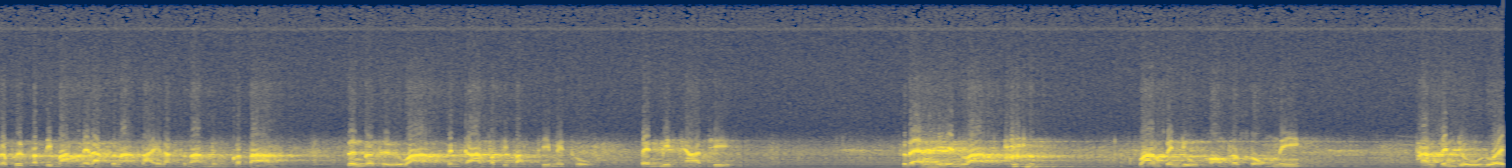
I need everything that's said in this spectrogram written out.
ประพฤติปฏิบัติในลักษณะใดลักษณะหนึ่งก็ตาม ซึ่งก็ถือว่าเป็นการปฏิบัติที่ไม่ถูก เป็นมิจฉาชีพ แสดงให้เห็นว่า ความเป็นอยู่ของพระสงฆ์นี้ ท่านเป็นอยู่ด้วย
